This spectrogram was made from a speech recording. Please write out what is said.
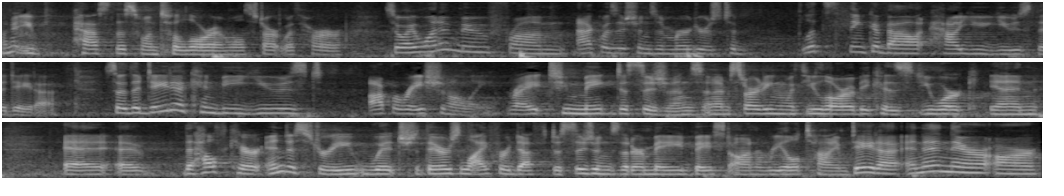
Why don't you pass this one to Laura, and we'll start with her. So I want to move from acquisitions and mergers to, let's think about how you use the data. So the data can be used operationally, right, to make decisions. And I'm starting with you, Laura, because you work in a, a, the healthcare industry, which there's life or death decisions that are made based on real-time data. And then there are,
